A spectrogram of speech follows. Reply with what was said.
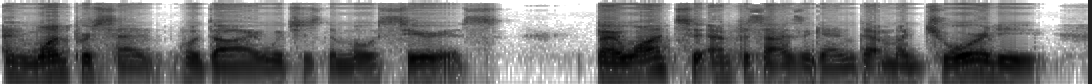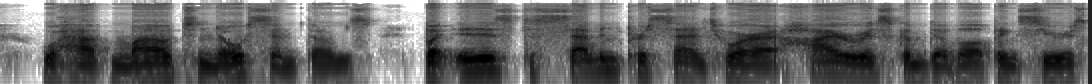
And 1% will die, which is the most serious. But I want to emphasize again that majority will have mild to no symptoms, but it is the 7% who are at higher risk of developing serious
